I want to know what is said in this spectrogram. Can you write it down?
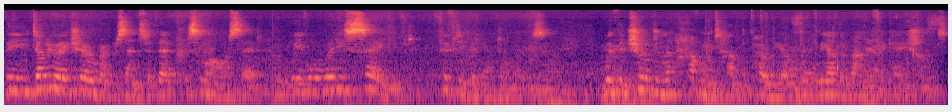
The WHO representative there, Chris Marr, said we've already saved 50 billion dollars with the mm. children that haven't had the polio and all the other ramifications.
